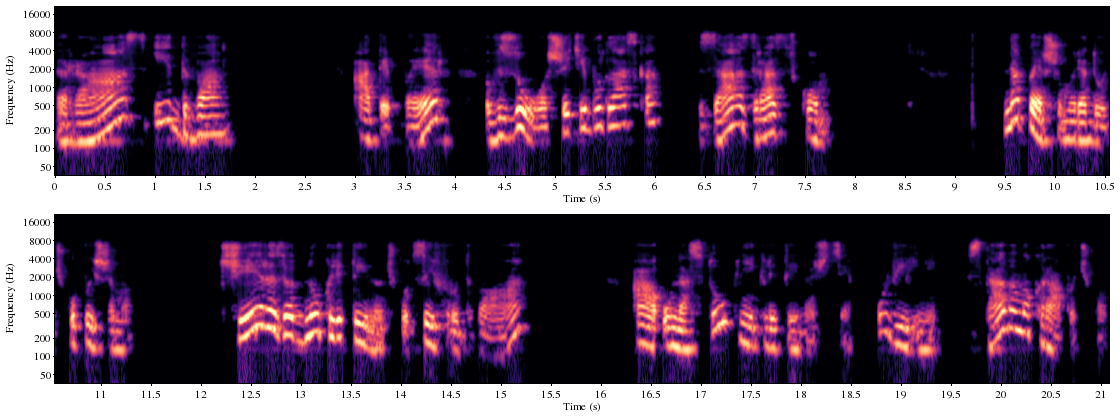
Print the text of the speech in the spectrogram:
Раз і два. А тепер в зошиті, будь ласка, за зразком. На першому рядочку пишемо через одну клітиночку цифру 2, а у наступній клітиночці, у вільній, ставимо крапочку.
